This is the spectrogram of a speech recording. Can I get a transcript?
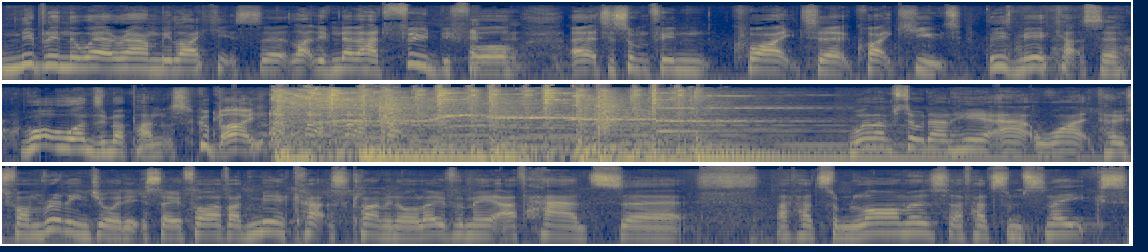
nibbling their way around me like it's uh, like they've never had food before, uh, to something quite uh, quite cute. These meerkats are what ones in my pants. Goodbye. Well, I'm still down here at White Post Farm. Really enjoyed it so far. I've had meerkats climbing all over me. I've had uh, I've had some llamas. I've had some snakes,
